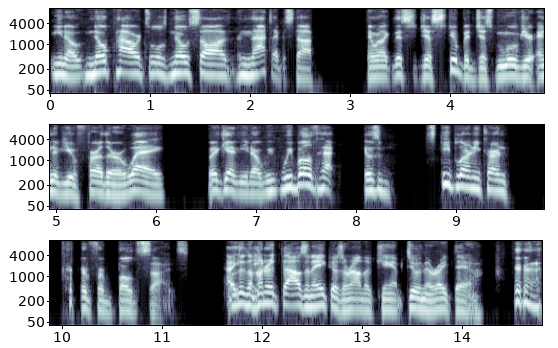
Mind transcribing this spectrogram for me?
You know, no power tools, no saws, and that type of stuff. And we're like, this is just stupid. Just move your interview further away. But again, you know, we, we both had it was a steep learning curve curve for both sides. Well, there's I- 100,000 acres around the camp too, and they're right there.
